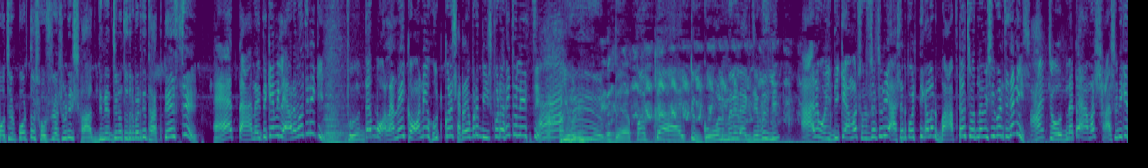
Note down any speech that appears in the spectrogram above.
বছর পর তো শ্বশুর শাশুড়ি সাত দিনের জন্য তোদের বাড়িতে থাকতে এসছে? হ্যাঁ তা নয় থেকে আমি লেওড়া বলছি নাকি? ভূতদা বলা নেই কনে হুট করে সেটার উপরে বিস্ফোরণ হয়ে চলে এসছে। ব্যাপারটা একটু গোল মেলে লাগছে বুঝলি? আর ওইদিকে আমার শ্বশুর শাশুড়ি আসার পর থেকে আমার বাপটাও চোদনা বেশি করছে জানিস? চোদনাটা আমার শাশুড়িকে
